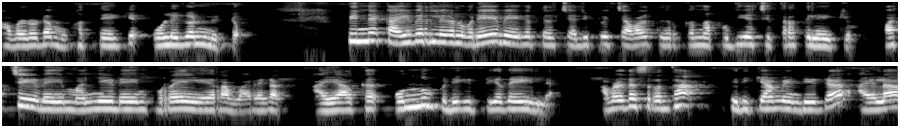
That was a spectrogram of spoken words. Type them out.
അവളുടെ മുഖത്തേക്ക് ഒളികണ്ണിട്ടു. പിന്നെ കൈവിരലുകൾ ഒരേ വേഗത്തിൽ ചലിപ്പിച്ച് അവൾ തീർക്കുന്ന പുതിയ ചിത്രത്തിലേക്കും പച്ചയുടെയും മഞ്ഞയുടെയും കുറേയേറെ വരകൾ അയാൾക്ക് ഒന്നും പിടികിട്ടിയതേയില്ല. അവളുടെ ശ്രദ്ധ തിരിക്കാൻ വേണ്ടിയിട്ട് അയാൾ ആ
